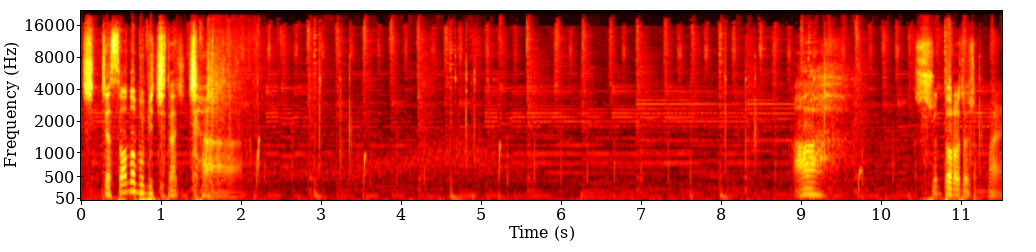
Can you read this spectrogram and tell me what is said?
진짜 써너브 비치다 진짜. 아 수준 떨어져 정말.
